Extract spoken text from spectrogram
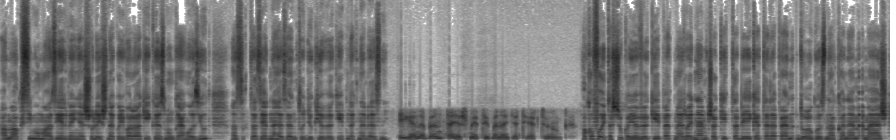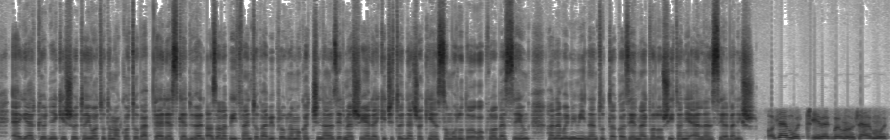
a maximum az érvényesülésnek, hogy valaki közmunkához jut, az azért nehezen tudjuk jövőképnek nevezni. Igen, ebben teljes mértékben egyetértünk. Akkor folytassuk a jövőképet, mert hogy nem csak itt a béketelepen dolgoznak, hanem más Eger környék, és sőt, ha jól tudom, akkor tovább terjeszkedően az alapítvány további programokat csinál, azért meséljen egy kicsit, hogy ne csak ilyen szomorú dolgokról beszéljünk, hanem hogy mi mindent tudtak azért megvalósítani ellenszélben is. Az elmúlt években, az elmúlt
